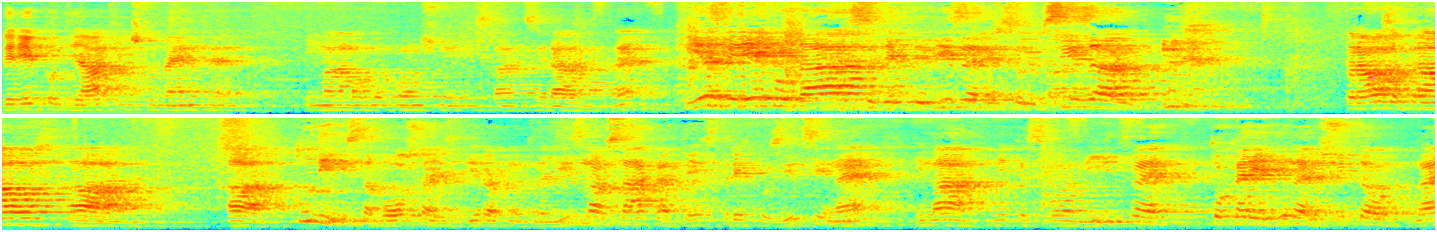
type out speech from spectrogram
bi rekel, dijaki in študente, imamo v končni instanci radi. Ne. Jaz bi rekel, da subjektivizem in solipsizem pravzaprav a, a, tudi nista boljša izbira od neutralizma. Vsaka od teh treh pozicij ne, ima neke svoje mitve. To, kar je edina rešitev, ne,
